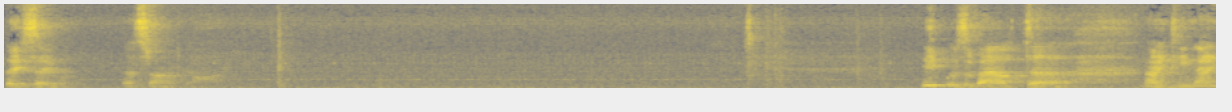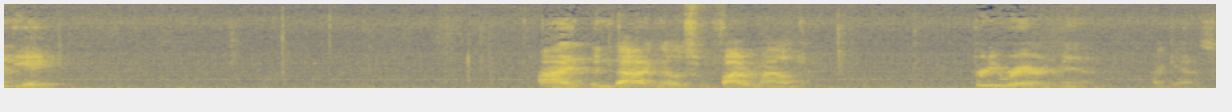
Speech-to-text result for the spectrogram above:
they say, well, that's not God. It was about uh, 1998. I had been diagnosed with fibromyalgia. Pretty rare in men, I guess.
